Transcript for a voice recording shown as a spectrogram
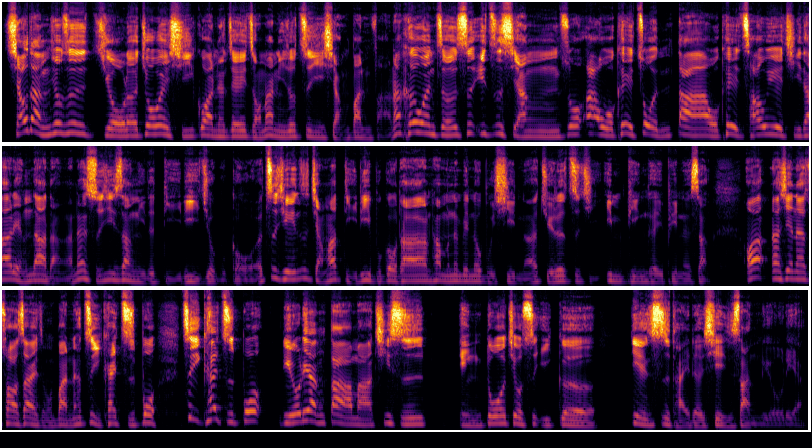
小党就是久了就会习惯了这一种，那你就自己想办法。那柯文哲是一直想说啊，我可以做很大啊，我可以超越其他两大党啊。但实际上你的底力就不够啊。之前一直讲他底力不够，他他们那边都不信啊，觉得自己硬拼可以拼得上。好，那现在创赛怎么办？那自己开直播，自己开直播流量大吗？其实顶多就是一个电视台的线上流量。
